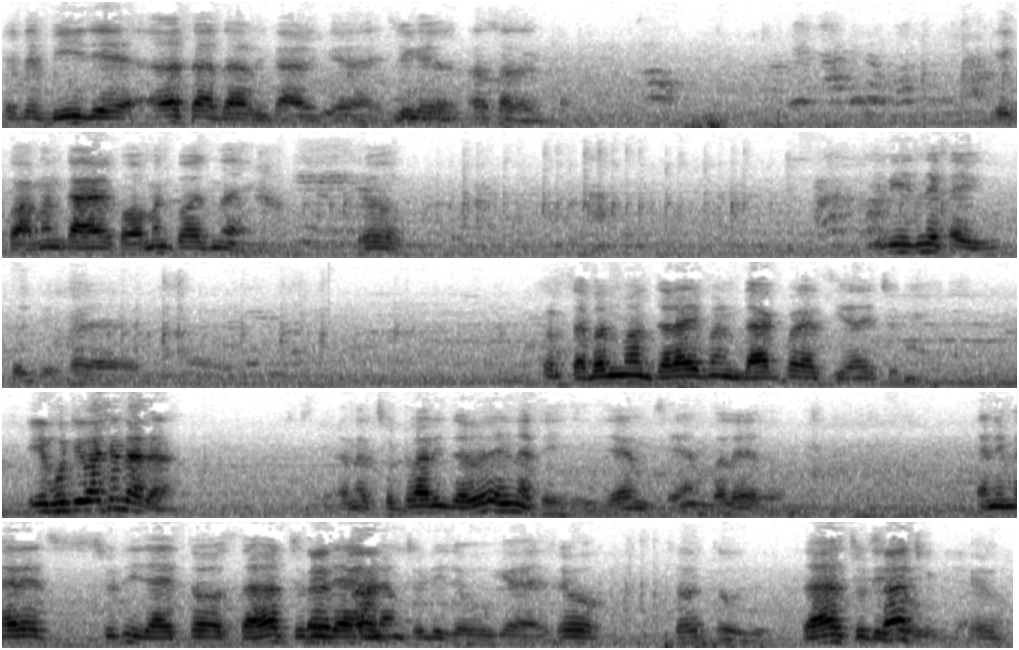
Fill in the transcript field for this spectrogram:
એટલે બીજ એ અસાધારણ કારણ કહેવાય. અસાધારણ એ કોમન કારણ કોમન કોઝ નહીં. બીજ ને કઈ પણ સંબંધમાં જરાય પણ ડાક પડ્યા સિવાય છૂટ- એ મોટી વાત છે દાદા? અને છૂટવાની જરૂર નથી. જેમ છે એમ ભલે. એની મેરેજ છૂટી જાય તો સહજ છૂટી જાય. એમ છૂટી જવું કહેવાય શું સહજ છૂટી જવું?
